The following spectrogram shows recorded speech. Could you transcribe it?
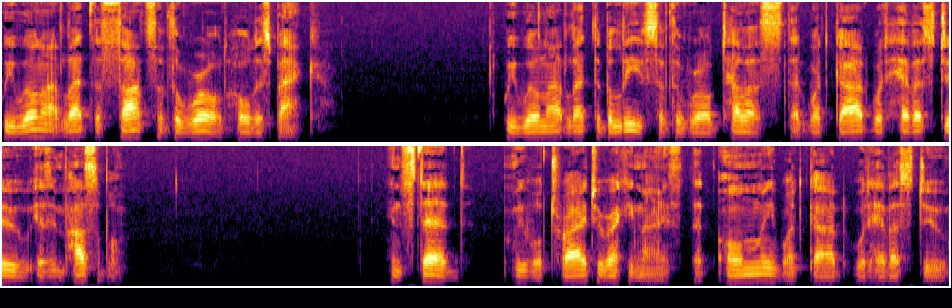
We will not let the thoughts of the world hold us back. We will not let the beliefs of the world tell us that what God would have us do is impossible. Instead, we will try to recognize that only what God would have us do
